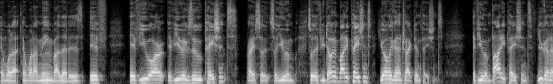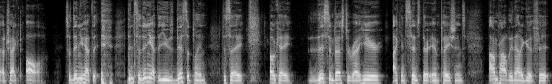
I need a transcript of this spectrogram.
And what I and what I mean by that is if if you are if you exude patience, right? So so you so if you don't embody patience, you're only going to attract impatience. If you embody patience, you're going to attract all. So then you have to then so then you have to use discipline to say, okay, this investor right here, I can sense their impatience. I'm probably not a good fit.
